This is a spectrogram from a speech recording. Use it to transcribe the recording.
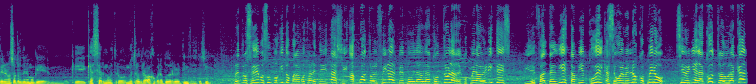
pero nosotros tenemos que, que- que hacer nuestro, nuestro trabajo para poder revertir esta situación. Retrocedemos un poquito para mostrar este detalle. A 4 del final, Pepo de la Vega controla, recupera Benítez, pide falta el 10, también Kudelka se vuelven locos, pero se venía la contra de Huracán.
